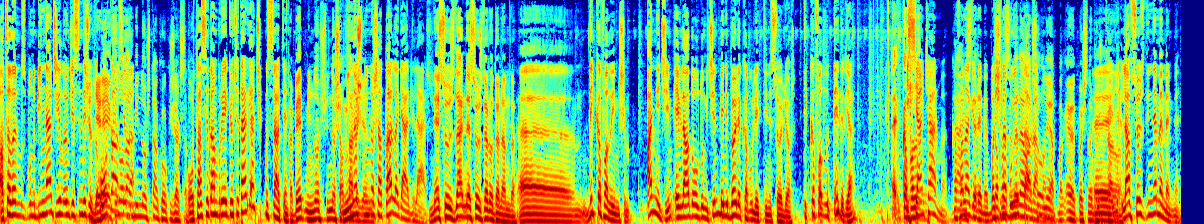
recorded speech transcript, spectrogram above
Atalarımız bunu binlerce yıl öncesinde çözdü. Yere Orta yakın olan Asya'da, minnoştan korkacaksın. Orta Asya'dan buraya göç ederken çıkmış zaten. Tabii hep minnoş minnoş atlarla Minnoş gelmiş. minnoş atlarla geldiler. Ne sözler ne sözler o dönemde. Ee, dik kafalıymışım. Anneciğim evladı olduğum için beni böyle kabul ettiğini söylüyor. Dik kafalılık nedir ya? Kafanı- İsyankar mı? Kafana Yani işte göre mi? Başına buyruk davranma onu mı? yapmak. Evet başına buyruk Ee, davranmak. laf söz dinlememe mi?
